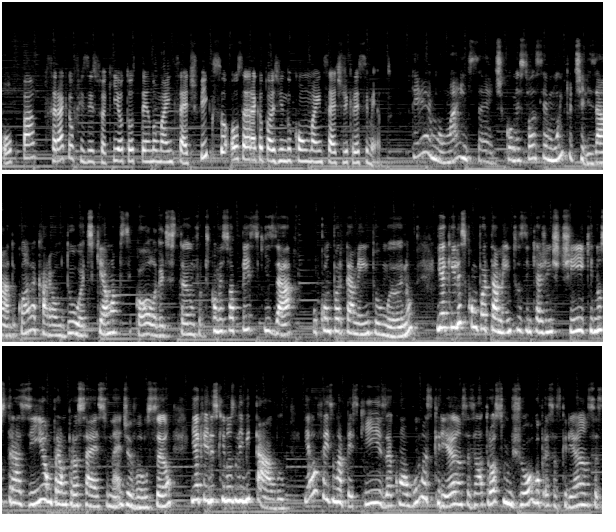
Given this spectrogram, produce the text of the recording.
opa, será que eu fiz isso aqui? Eu estou tendo um mindset fixo ou será que eu estou agindo com um mindset de crescimento? Termo mindset começou a ser muito utilizado quando a Carol Dweck, que é uma psicóloga de Stanford, começou a pesquisar o comportamento humano e aqueles comportamentos em que a gente tinha que nos traziam para um processo né, de evolução e aqueles que nos limitavam. E ela fez uma pesquisa com algumas crianças, ela trouxe um jogo para essas crianças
